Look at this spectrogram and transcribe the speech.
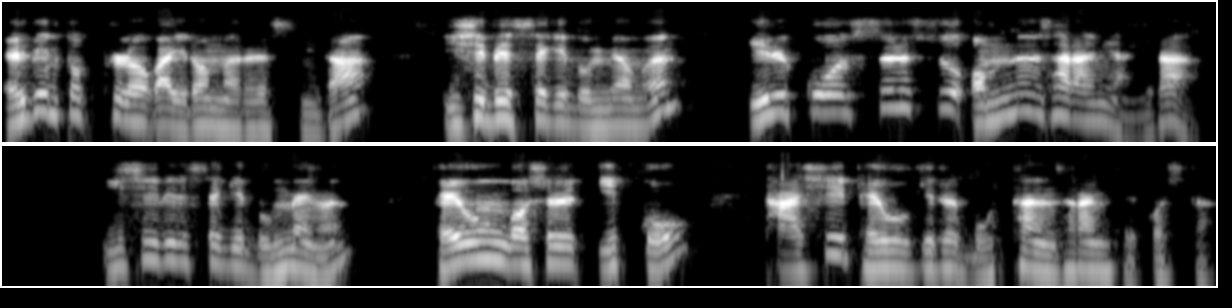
엘빈 토플러가 이런 말을 했습니다. 21세기 문명은 읽고 쓸 수 없는 사람이 아니라 21세기 문맹은 배운 것을 잊고 다시 배우기를 못하는 사람이 될 것이다.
